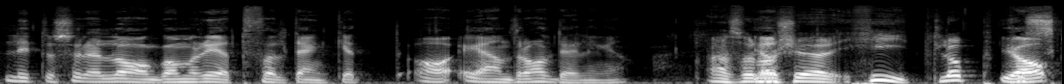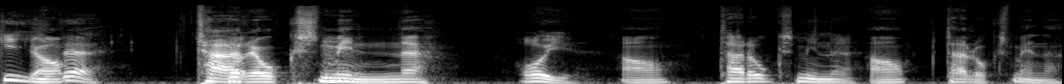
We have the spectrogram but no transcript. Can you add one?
lite sådär lagom retfullt enkelt i andra avdelningen. Alltså de kör hitlopp på ja, Skive? Ja. Taroks minne. Oj. Ja. Taroks minne. Ja, Taroks minne.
